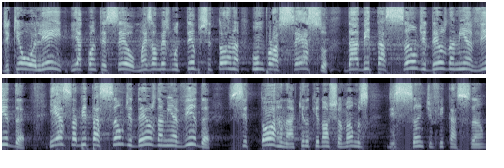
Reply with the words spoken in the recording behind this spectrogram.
de que eu olhei e aconteceu, mas ao mesmo tempo se torna um processo da habitação de Deus na minha vida. E essa habitação de Deus na minha vida se torna aquilo que nós chamamos de santificação.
